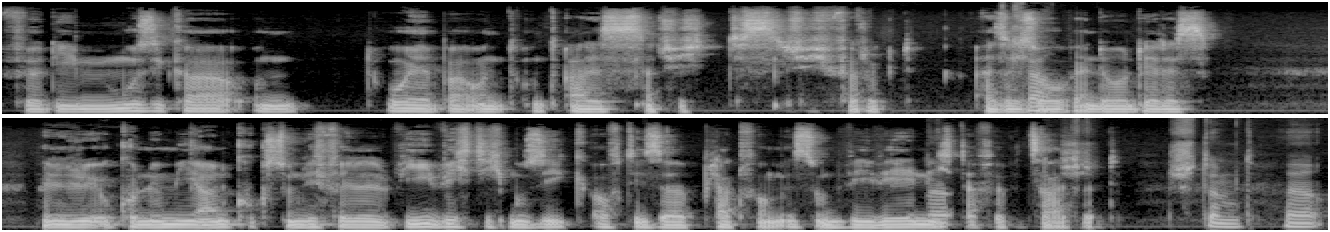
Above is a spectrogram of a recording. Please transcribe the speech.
für die Musiker und Urheber und, und alles natürlich, das ist natürlich verrückt. Also Klar. so, wenn du dir das, wenn du die Ökonomie anguckst und wie viel, wie wichtig Musik auf dieser Plattform ist und wie wenig ja. dafür bezahlt wird. Stimmt, ja.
